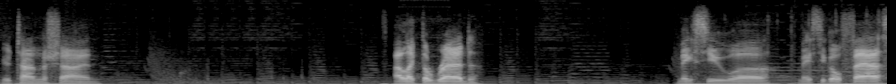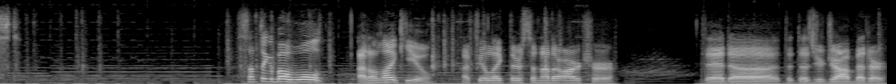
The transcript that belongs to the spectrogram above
Your time to shine. I like the red. Makes you uh makes you go fast. Something about Wolt. I don't like you. I feel like there's another archer that uh that does your job better.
